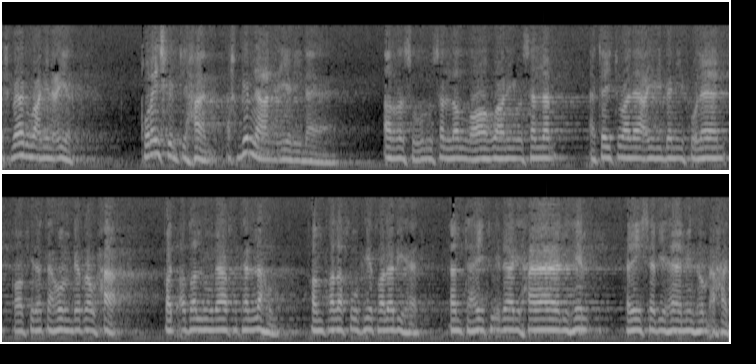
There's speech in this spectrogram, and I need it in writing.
إخباره عن العير. قريش في امتحان. أخبرنا عن عيرنا. الرسول صلى الله عليه وسلم أتيت على عير بني فلان قافلتهم بالروحاء. قد أضلوا ناقة لهم فانطلقوا في طلبها. انتهيت إلى رحالهم فليس بها منهم أحد.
